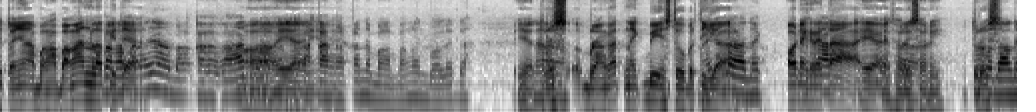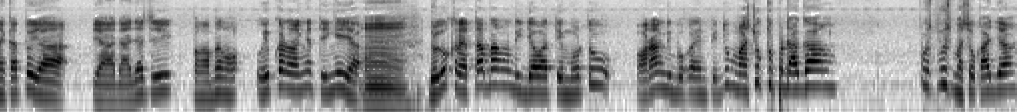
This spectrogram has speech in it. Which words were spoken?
jatuhnya abang-abangan lah Pit ya. abang-abangannya abang kakak-kakan Oh, lah iya, kakak-kakan abang-abangan boleh dah Iya, Nah. terus berangkat naik bis tuh bertiga. Naik lah, naik oh, naik kereta. naik Iya, kereta. sorry sorry. itu Terus modal nekat tuh ya ya ada aja sih pengalaman WIP kan orangnya tinggi ya hmm. Dulu kereta bang di Jawa Timur tuh orang dibukain pintu masuk tuh pedagang. Pus pus masuk aja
